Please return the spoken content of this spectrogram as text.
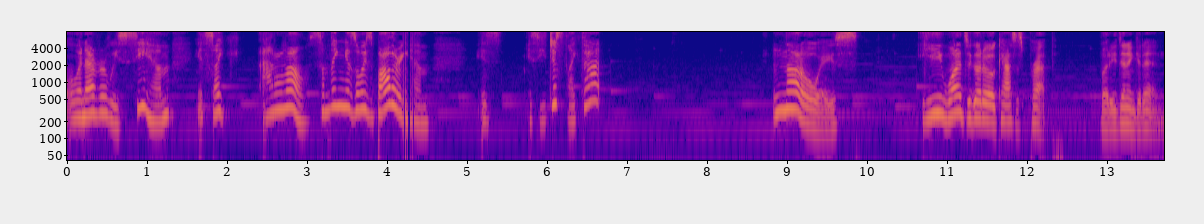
Whenever we see him, it's like I don't know, something is always bothering him. Is is he just like that? Not always. He wanted to go to Ocas's prep, but he didn't get in.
